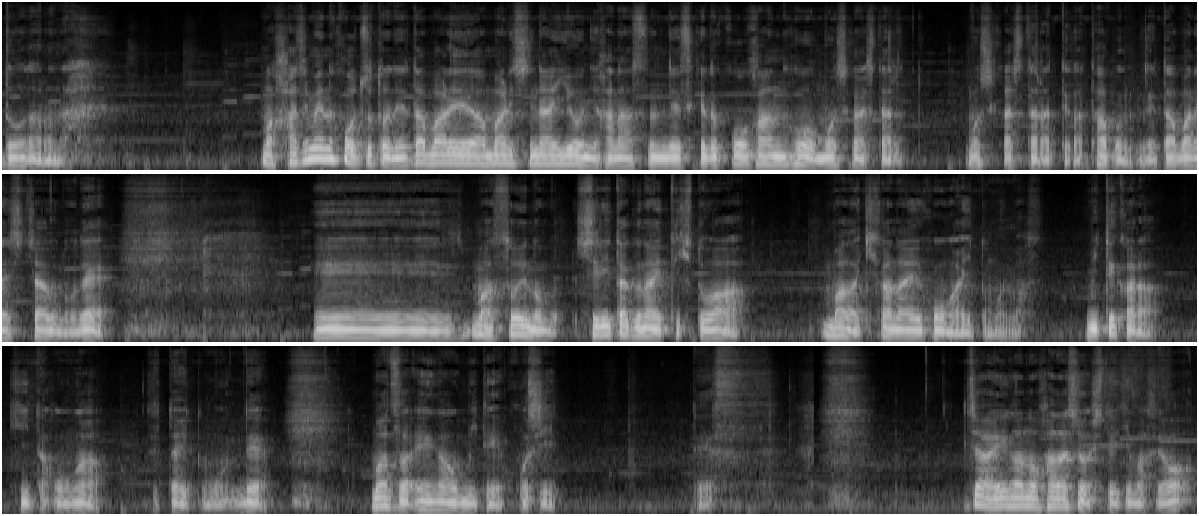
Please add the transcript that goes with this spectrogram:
どうだろうな。まあ初めの方ちょっとネタバレあまりしないように話すんですけど後半の方もしかしたらもしかしたらっていうか多分ネタバレしちゃうので、えー、まあそういうの知りたくないって人はまだ聞かない方がいいと思います。見てから聞いた方が絶対いいと思うんでまずは映画を見てほしいです。じゃあ映画の話をしていきますよ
